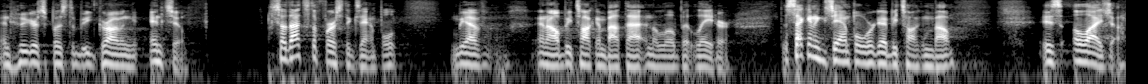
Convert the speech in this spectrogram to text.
and who you're supposed to be growing into. So that's the first example. We have, and I'll be talking about that in a little bit later. The second example we're going to be talking about is Elijah.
